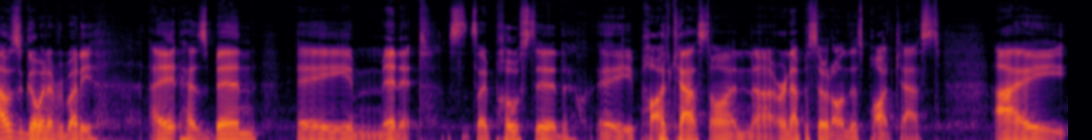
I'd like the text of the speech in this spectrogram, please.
How's it going, everybody? It has been a minute since I posted a podcast on, uh, or an episode on this podcast. I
